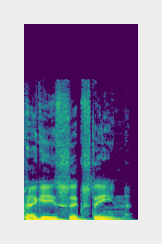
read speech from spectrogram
Peggy 16.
